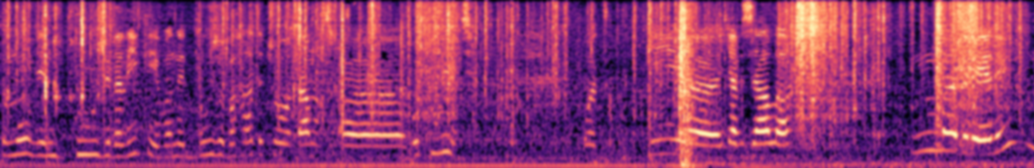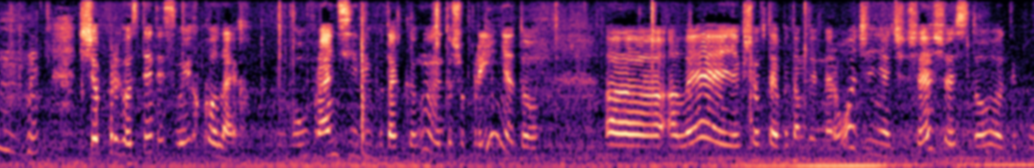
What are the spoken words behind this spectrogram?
Тому він дуже великий, вони дуже багато чого там готують. От. І я взяла мадрини, щоб пригостити своїх колег. Бо у Франції, типу, так, ну не то, що прийнято, але якщо в тебе там день народження чи ще щось, то типу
